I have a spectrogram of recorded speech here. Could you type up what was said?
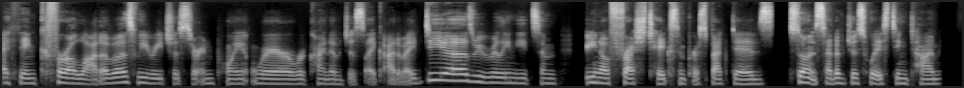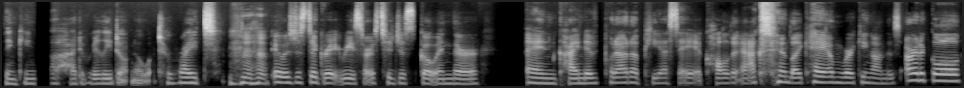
I think for a lot of us, we reach a certain point where we're kind of just like out of ideas. We really need some, you know, fresh takes and perspectives. So instead of just wasting time thinking, oh, I really don't know what to write, it was just a great resource to just go in there and kind of put out a PSA, a call to action like, hey, I'm working on this article.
